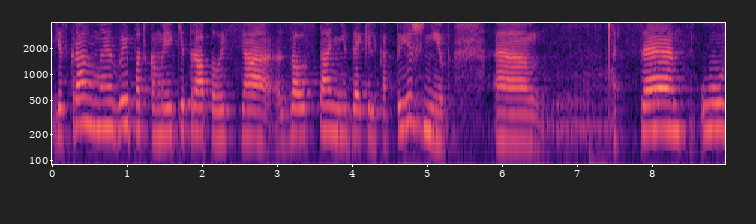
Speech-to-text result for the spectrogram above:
Яскравими випадками, які трапилися за останні декілька тижнів, е, це у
